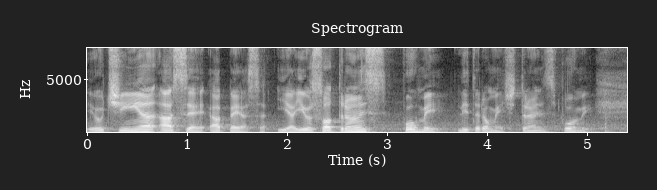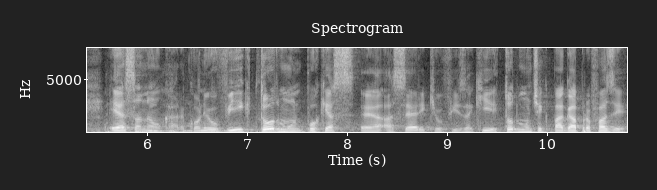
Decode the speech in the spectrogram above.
Eu tinha a, sé, a peça. E aí eu só transformei, literalmente, transformei. Essa não, cara. Quando eu vi que todo mundo. Porque a, é, a série que eu fiz aqui, todo mundo tinha que pagar para fazer.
